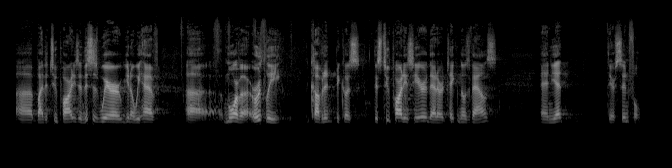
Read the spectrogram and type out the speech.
uh, by the two parties, and this is where you know we have uh, more of an earthly covenant because there's two parties here that are taking those vows, and yet they're sinful.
